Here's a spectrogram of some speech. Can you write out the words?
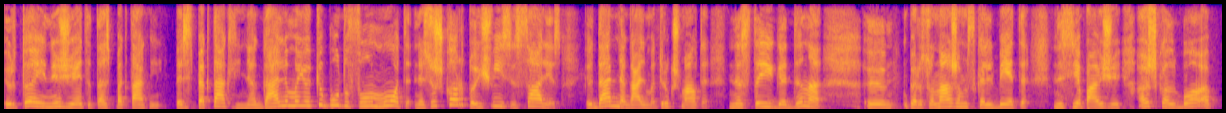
ir tu eini žiūrėti tą spektaklį. Per spektaklį negalima jokių būdų filmuoti, nes iš karto išvysi salės. Ir dar negalima triukšmauti, nes tai gadina e, personažams kalbėti. Nes jie, pavyzdžiui, aš kalbu apie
